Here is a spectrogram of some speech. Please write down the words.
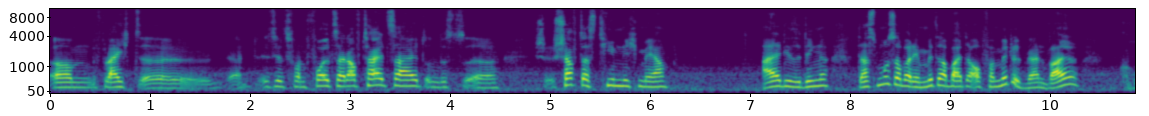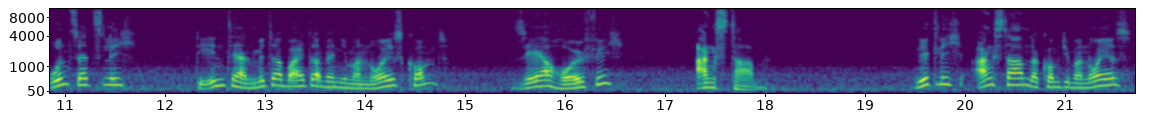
Ähm, vielleicht äh, ist jetzt von Vollzeit auf Teilzeit und das äh, schafft das Team nicht mehr. All diese Dinge. Das muss aber dem Mitarbeiter auch vermittelt werden, weil grundsätzlich die internen Mitarbeiter, wenn jemand Neues kommt, sehr häufig Angst haben. Wirklich Angst haben, da kommt jemand Neues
